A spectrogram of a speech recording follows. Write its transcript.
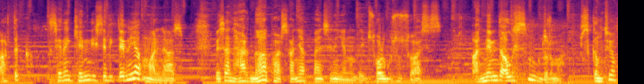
Artık senin kendi istediklerini yapman lazım. Ve sen her ne yaparsan yap ben senin yanındayım. Sorgusuz sualsiz. Annem de alışsın bu duruma. Sıkıntı yok.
